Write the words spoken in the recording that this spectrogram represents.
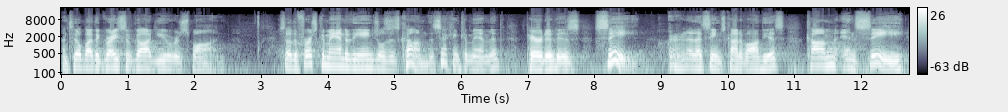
Until by the grace of God you respond. So the first command of the angels is come. The second commandment, imperative, is see. now that seems kind of obvious. Come and see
